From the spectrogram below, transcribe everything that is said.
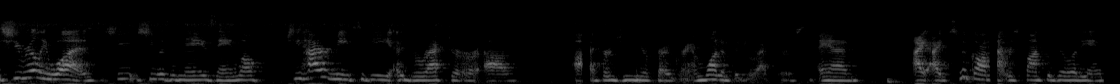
She really was. She she was amazing. Well, she hired me to be a director of uh, her junior program, one of the directors, and. I, I took on that responsibility in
